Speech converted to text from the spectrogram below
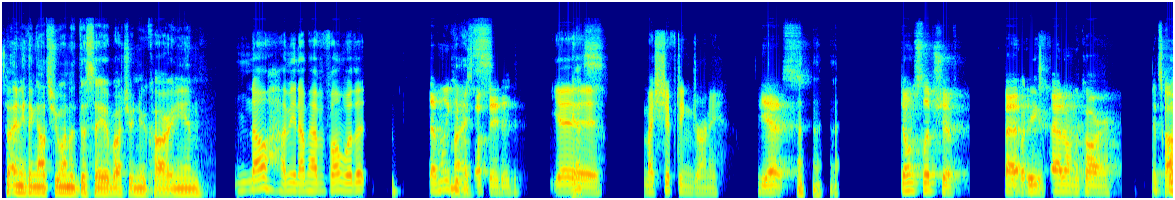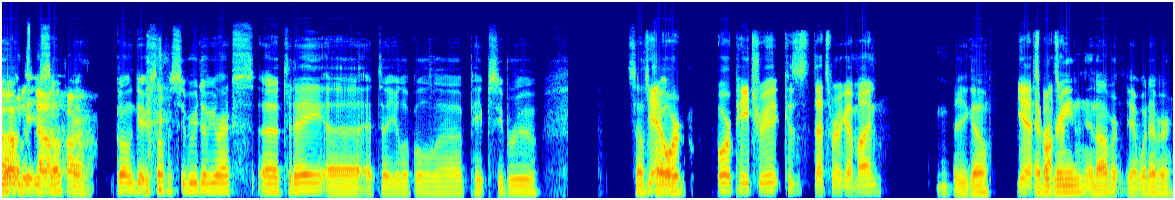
so anything else you wanted to say about your new car, Ian? no, I mean I'm having fun with it. Definitely keep us updated. Yeah, Yes. My shifting journey. Yes. Don't slip shift. Bad, Buddy. it's bad on the car. It's cool, go and it's get on the yourself car. a- Go and get yourself a Subaru WRX uh, today uh, at uh, your local uh, Pape Subaru. South Yeah, or or Patriot because that's where I got mine. there you go. Yeah, sponsored. Evergreen and Auburn. Yeah, whatever.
